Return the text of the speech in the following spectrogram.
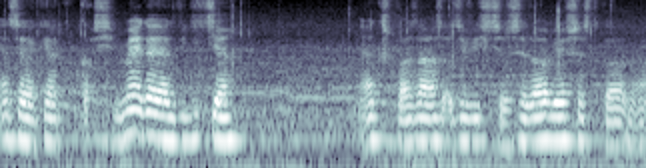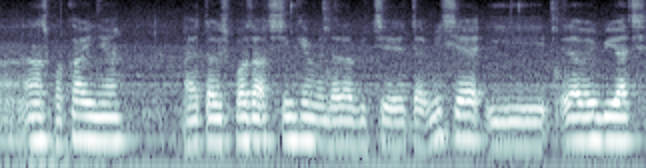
Jest jak jakoś mega, jak widzicie. Expo zaraz oczywiście zrobię wszystko na, na spokojnie. Ale to już poza odcinkiem będę robić e, te misje i wybijać.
